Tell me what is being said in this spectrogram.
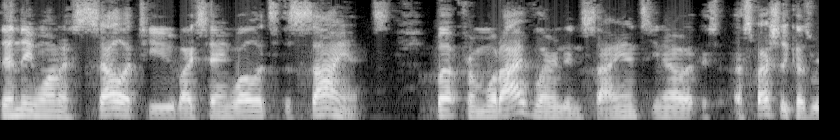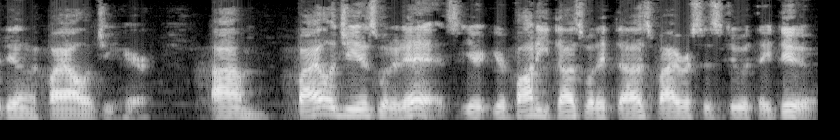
then they want to sell it to you by saying, well, it's the science. But from what I've learned in science, you know, especially because we're dealing with biology here, um, biology is what it is. Your, your body does what it does. Viruses do what they do.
